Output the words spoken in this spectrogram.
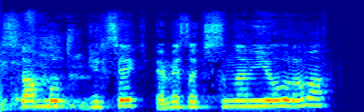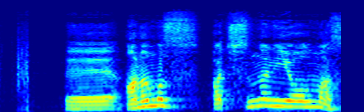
İstanbul girsek MS açısından iyi olur ama e, anamız açısından iyi olmaz.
